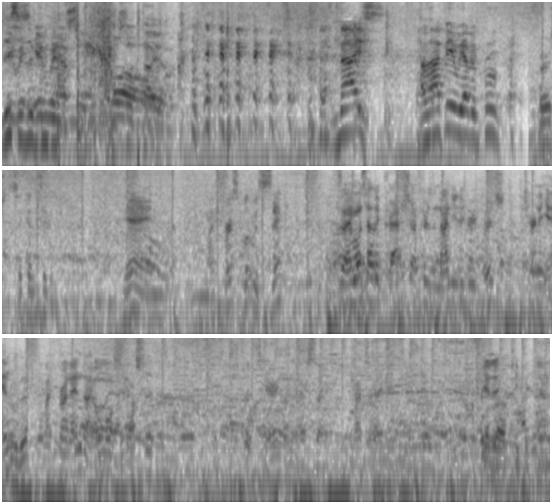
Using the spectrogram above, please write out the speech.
This here is we- a good have. I'm so Oh. tired. Nice! I'm happy we have a proof. First, second, second. yeah, and my first split was sick. Cause I almost had a crash after the 90 degree bridge turning in. My front end, I almost squashed it. It's a bit scary on the rest side. Tried to like get it, keep it down.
